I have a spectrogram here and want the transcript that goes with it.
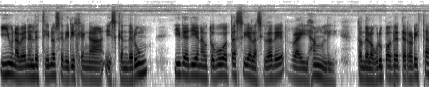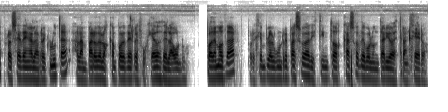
y una vez en el destino se dirigen a Iskenderun y de allí en autobús o taxi a la ciudad de Raihanli, donde los grupos de terroristas proceden a la recluta al amparo de los campos de refugiados de la ONU. Podemos dar, por ejemplo, algún repaso a distintos casos de voluntarios extranjeros.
